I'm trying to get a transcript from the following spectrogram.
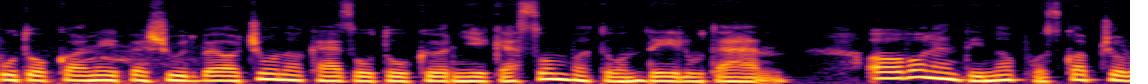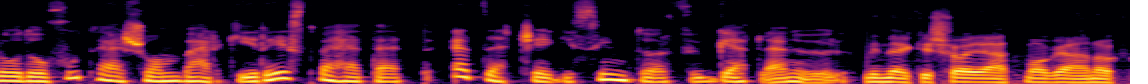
Futókkal népesült be a csónakázótó környéke szombaton délután. A Valentin naphoz kapcsolódó futáson bárki részt vehetett, edzettségi szintől függetlenül. Mindenki saját magának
